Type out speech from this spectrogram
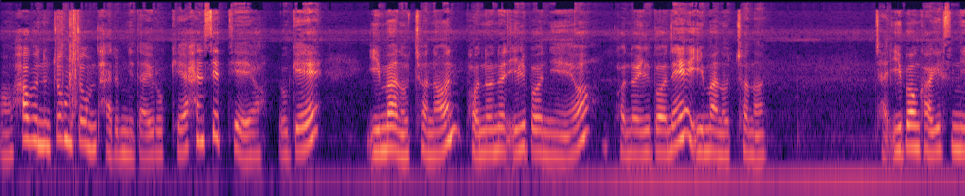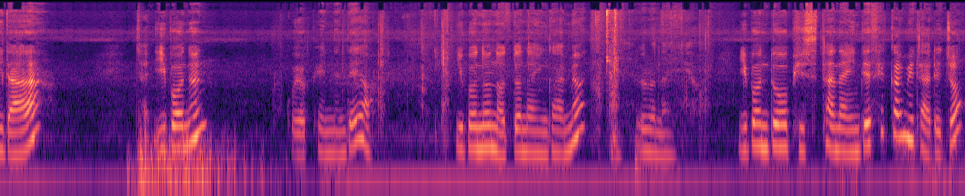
어, 화분은 조금 조금 다릅니다. 이렇게 한 세트예요. 요게 25,000원, 번호는 1번이에요. 번호 1번에 25,000원. 자, 2번 가겠습니다. 자, 2번은 그 옆에 있는데요. 2번은 어떤 아이인가 하면 이런 아이예요. 2번도 비슷한 아이인데 색감이 다르죠?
